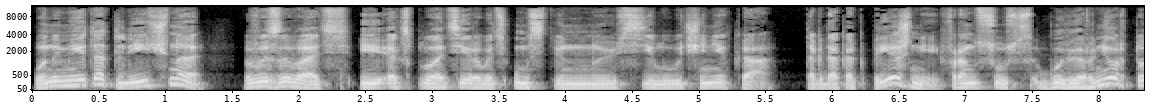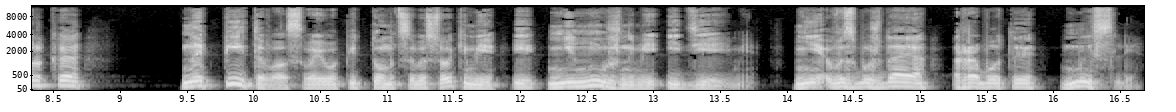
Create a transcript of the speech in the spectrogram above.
Он умеет отлично вызывать и эксплуатировать умственную силу ученика, тогда как прежний француз-гувернер только напитывал своего питомца высокими и ненужными идеями, не возбуждая работы мысли.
